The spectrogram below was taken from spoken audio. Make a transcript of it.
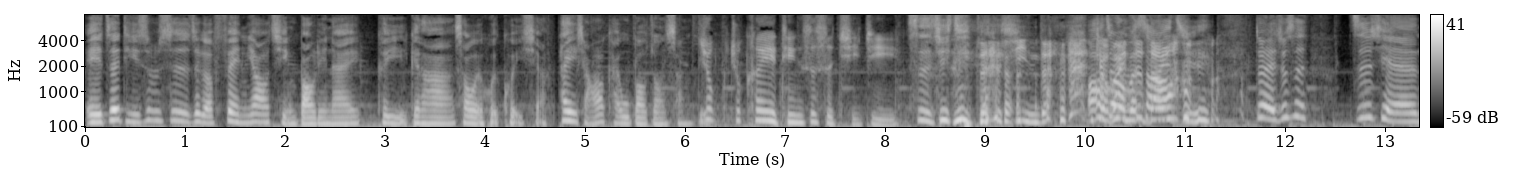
诶，这题是不是这个 fan 要请宝林来，可以跟他稍微回馈一下？他也想要开无包装商店。就，就可以听四十七集。四十七集。最新的，哦，就就我们上一集，对，就是之前，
